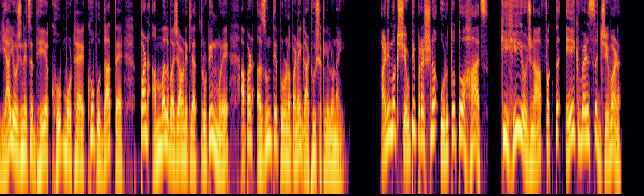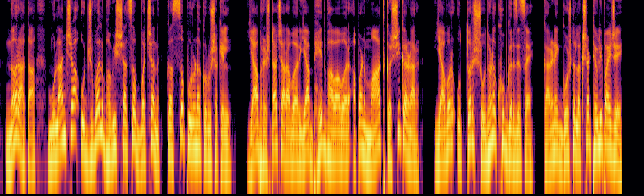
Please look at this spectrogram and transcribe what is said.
या योजनेचं ध्येय खूप मोठं आहे खूप उदात्त आहे पण अंमलबजावणीतल्या त्रुटींमुळे आपण अजून ते पूर्णपणे गाठू शकलेलो नाही. आणि मग शेवटी प्रश्न उरतो तो हाच की ही योजना फक्त एक वेळचं जेवण न राहता मुलांच्या उज्ज्वल भविष्याचं वचन कसं पूर्ण करू शकेल? या भ्रष्टाचारावर या भेदभावावर आपण मात कशी करणार? यावर उत्तर शोधणं खूप गरजेचं आहे. कारण एक गोष्ट लक्षात ठेवली पाहिजे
